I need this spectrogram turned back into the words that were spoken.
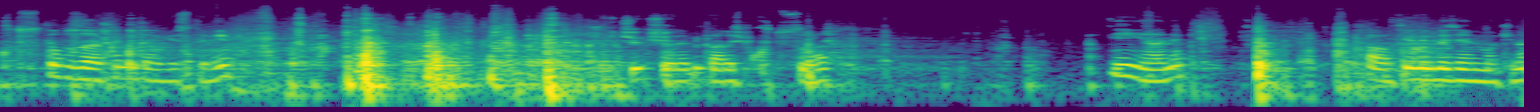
Kutusu da bu zaten bir daha göstereyim. Küçük şöyle bir karış bir kutusu var. İyi yani. Tavsiye edebileceğim makine.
